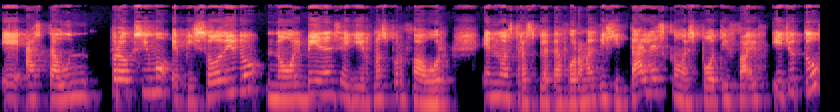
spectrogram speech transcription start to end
Eh, hasta un próximo episodio. No olviden seguirnos, por favor, en nuestras plataformas digitales como Spotify y YouTube.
